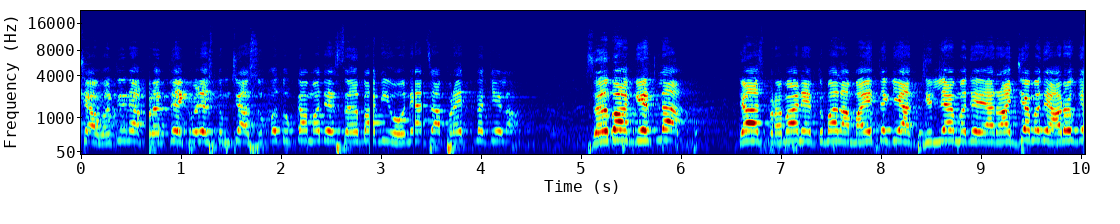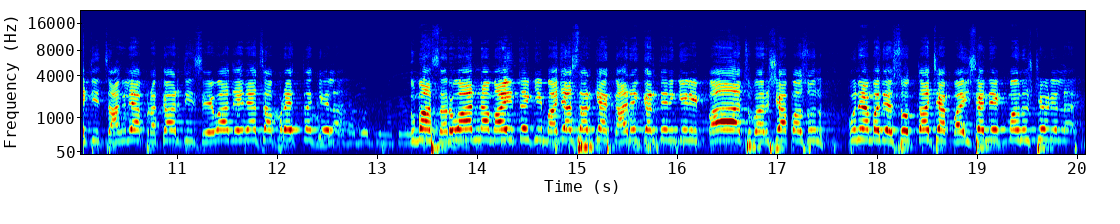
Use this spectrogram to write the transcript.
संघाच्या वतीनं प्रत्येक वेळेस तुमच्या सुखदुःखामध्ये सहभागी होण्याचा प्रयत्न केला. सहभाग घेतला. त्याचप्रमाणे तुम्हाला माहीत आहे की या जिल्ह्यामध्ये या राज्यामध्ये आरोग्याची चांगल्या प्रकारची सेवा देण्याचा प्रयत्न केला. तुम्हा सर्वांना माहीत आहे की माझ्यासारख्या कार्यकर्त्यांनी गेली पाच वर्षापासून पुण्यामध्ये स्वतःच्या पैशाने एक माणूस ठेवलेला आहे.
